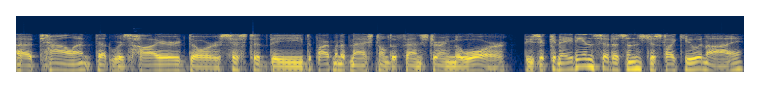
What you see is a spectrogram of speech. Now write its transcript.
uh, talent that was hired or assisted the Department of National Defense during the war. These are Canadian citizens, just like you and I,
